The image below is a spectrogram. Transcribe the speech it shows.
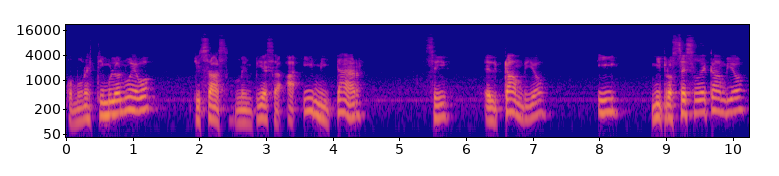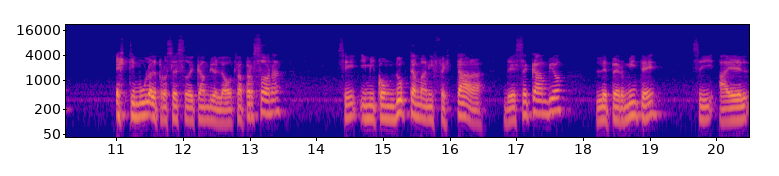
como un estímulo nuevo, quizás me empieza a imitar ¿sí? El cambio y mi proceso de cambio estimula el proceso de cambio en la otra persona ¿sí? y mi conducta manifestada de ese cambio le permite ¿sí? a él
